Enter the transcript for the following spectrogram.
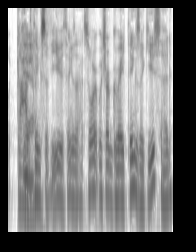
what God Yeah. thinks of you, things of that sort, which are great things, like you said.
